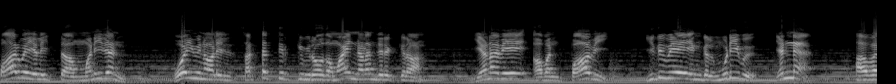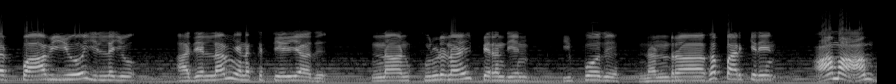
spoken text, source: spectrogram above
பார்வையளித்த அம்மனிதன் ஓய்வு நாளில் சட்டத்திற்கு விரோதமாய் நடந்திருக்கிறான். எனவே அவன் பாவி. இதுவே எங்கள் முடிவு. என்ன? அவர் பாவியோ இல்லையோ? அதெல்லாம் எனக்கு தெரியாது. நான் குருடனாய் பிறந்தேன். இப்போது நன்றாக பார்க்கிறேன். ஆமாம்.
